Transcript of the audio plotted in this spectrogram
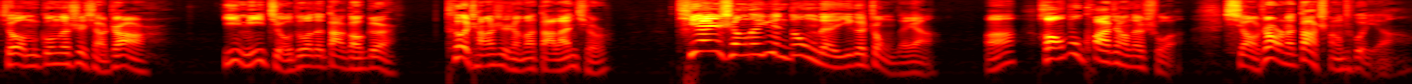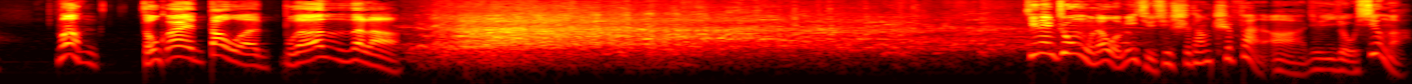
就我们工作室小赵，一米九多的大高个特长是什么？打篮球，天生的运动的一个种子呀！啊，毫不夸张的说，小赵那大长腿啊，那都快到我脖子了。今天中午呢，我们一起去食堂吃饭啊，就有幸啊，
